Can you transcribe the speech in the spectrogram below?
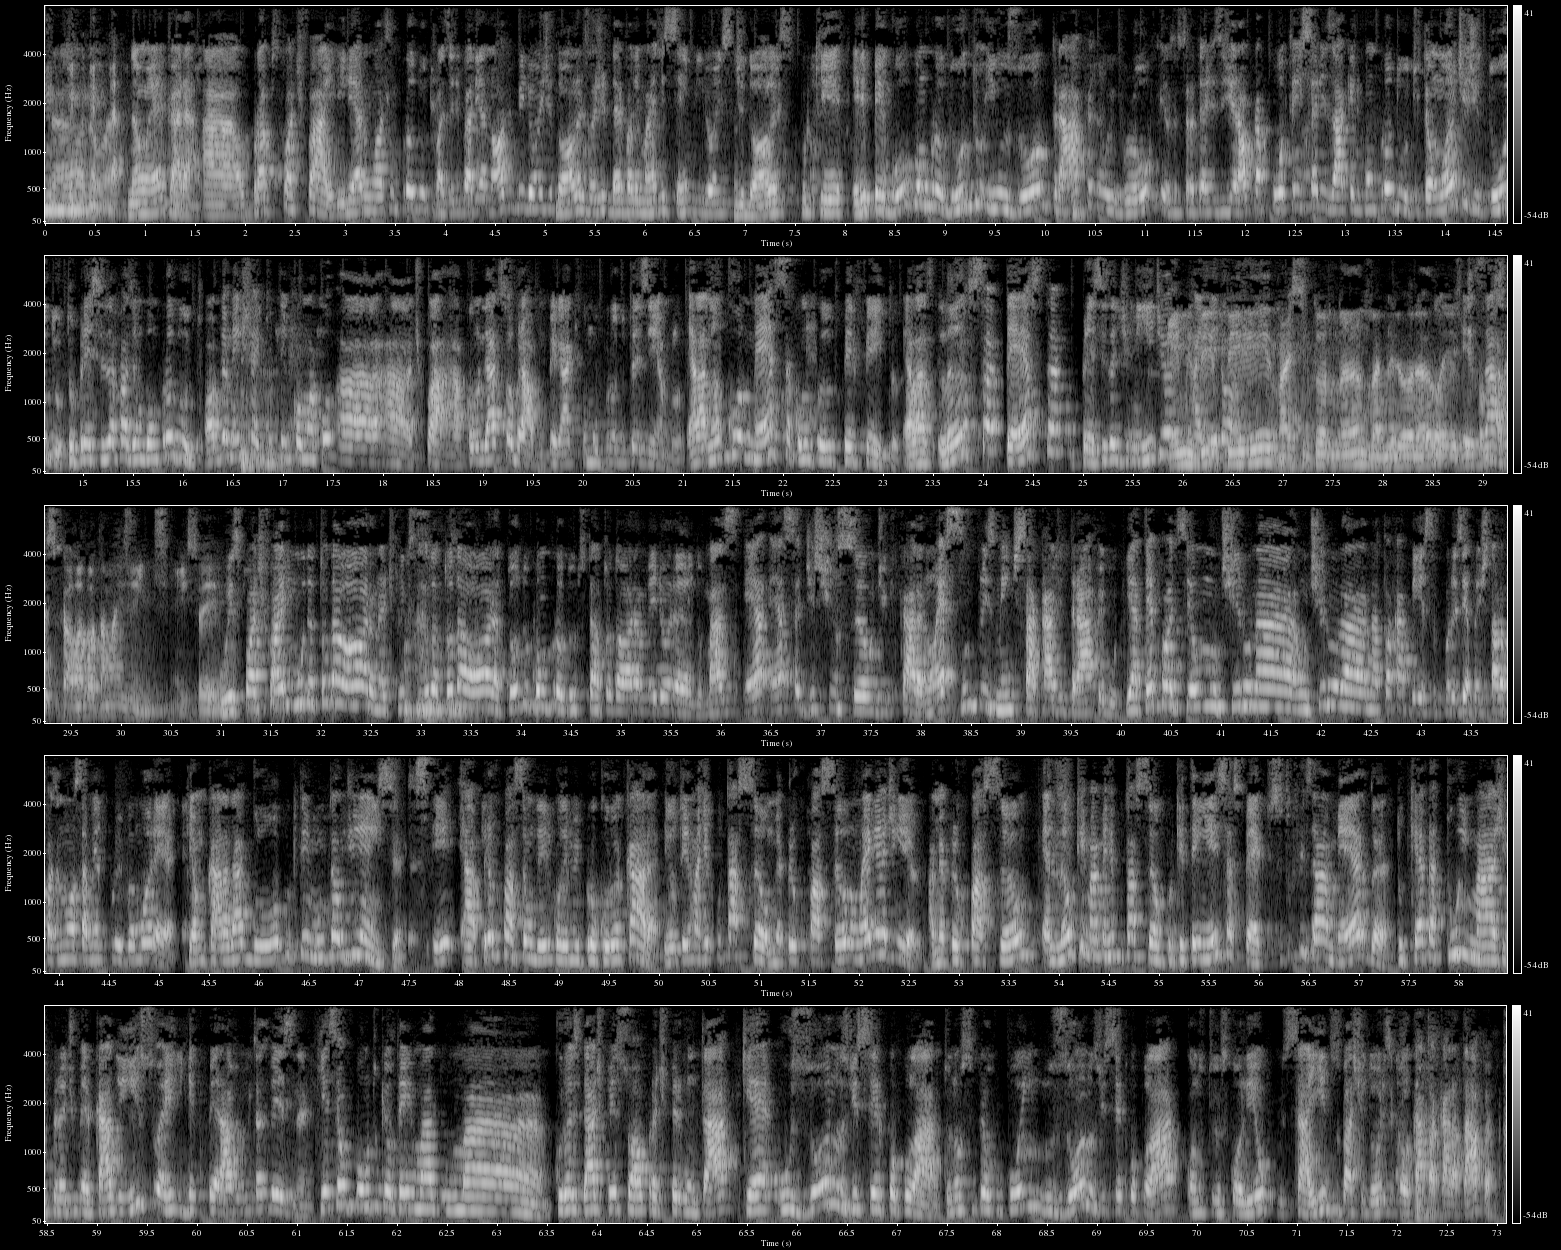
Não, não é. Não é, cara. A, o próprio Spotify, ele era um ótimo produto, mas ele valia 9 bilhões de dólares. Hoje ele deve valer mais de 100 bilhões de dólares, porque ele pegou o bom produto e usou o tráfego, o growth, as estratégias em geral para potencializar aquele bom produto. Então, antes de tudo, tu precisa fazer um bom produto. Obviamente, aí tu tem como a, a, a tipo, a, a, comunidade Sobral, vamos pegar aqui como produto exemplo. Ela não começa como produto perfeito. Ela lança, testa, precisa de mídia. MVP vai se tornando, vai melhorando, aí a gente Exato. começa a escalar, botar mais gente. É isso aí. O Spotify muda toda hora, o Netflix muda toda hora, todo bom produto está toda hora melhorando. Mas é essa distinção de que, cara, não é simplesmente sacar de tráfego. E até pode ser um tiro na, um tiro na, na tua cabeça. Por exemplo, a gente estava fazendo um lançamento pro Ivan Moré, que é um cara da Globo que tem muita audiência. E a preocupação dele quando ele me procurou, cara, eu tenho uma reputação. Minha preocupação não é ganhar dinheiro. A minha preocupação é não queimar minha reputação, porque tem esse aspecto. Se tu fizer uma merda, tu quebra a tua imagem perante o mercado e isso é irrecuperável muitas vezes, né? Que esse é um ponto que eu tenho uma, uma curiosidade pessoal para te perguntar, que é os ônus de ser popular. Tu não se preocupou em, nos ônus de ser popular quando tu escolheu sair dos bastidores e colocar tua cara tapa?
